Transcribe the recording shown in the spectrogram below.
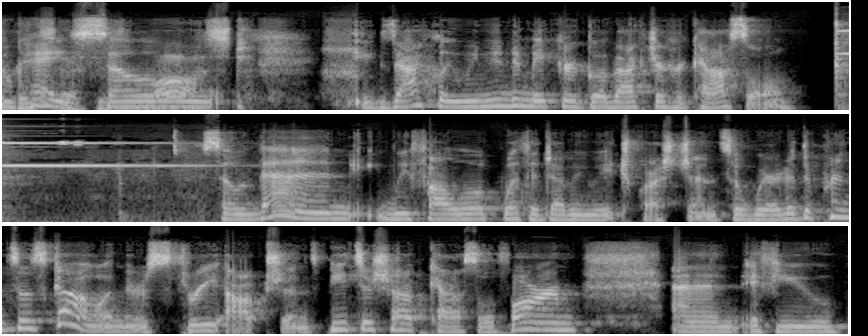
okay, so exactly. We need to make her go back to her castle. So then we follow up with a WH question. So where did the princess go? And there's three options: pizza shop, castle, farm. And if you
